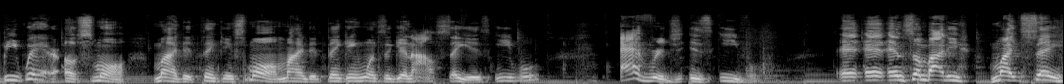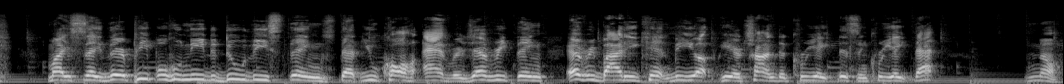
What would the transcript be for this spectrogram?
beware of small minded thinking. Small minded thinking, once again, I'll say is evil. Average is evil. And, and, and somebody might say, might say there are people who need to do these things that you call average. Everything, everybody can't be up here trying to create this and create that. No.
